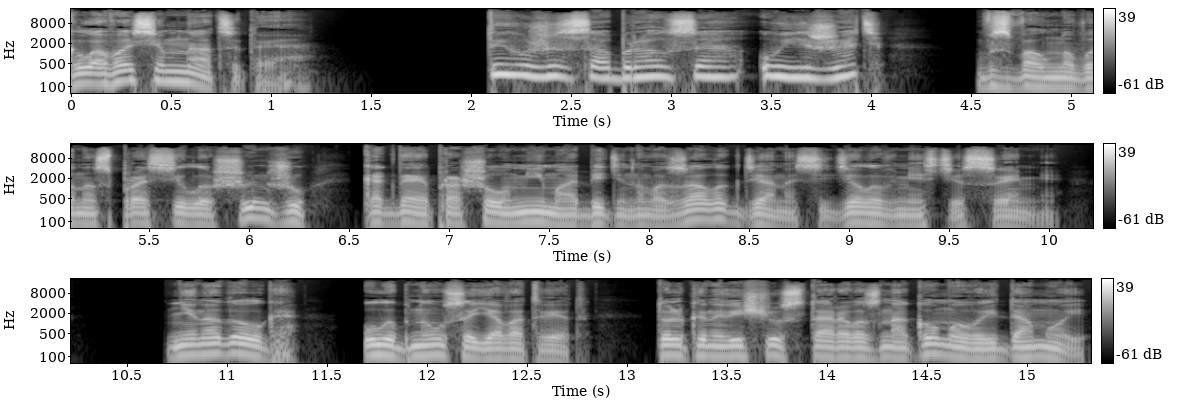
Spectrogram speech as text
Глава 17. «Ты уже собрался уезжать?» Взволнованно спросила Шинжу, когда я прошел мимо обеденного зала, где она сидела вместе с Эмми. «Ненадолго», — улыбнулся я в ответ. «Только навещу старого знакомого и домой.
